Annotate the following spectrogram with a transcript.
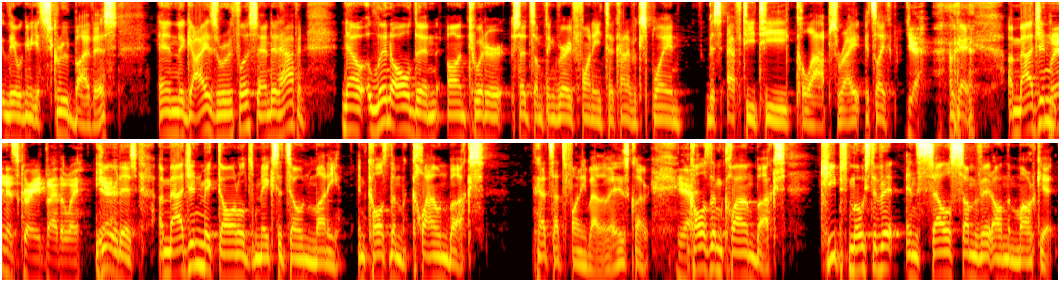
they were going to get screwed by this, and the guy is ruthless, and it happened. Now, Lyn Alden on Twitter said something very funny to kind of explain this FTT collapse, right? It's like, yeah. okay. Imagine Lyn is great, by the way. Here yeah. it is. Imagine McDonald's makes its own money and calls them clown bucks. That's that's funny, by the way. It's clever. Yeah. Calls them clown bucks, keeps most of it, and sells some of it on the market.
